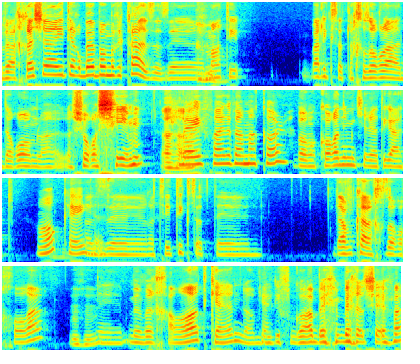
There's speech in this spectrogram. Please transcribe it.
ואחרי שהייתי הרבה במרכז, אז אה, אמרתי, בא לי קצת לחזור לדרום, לשורשים. מאיפה את במקור? במקור אני מקריית גת, אוקיי, אז אז אה, רציתי קצת אה, דווקא לחזור אחורה, במרכאות, כן, לא בלי לפגוע בבאר שבע.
